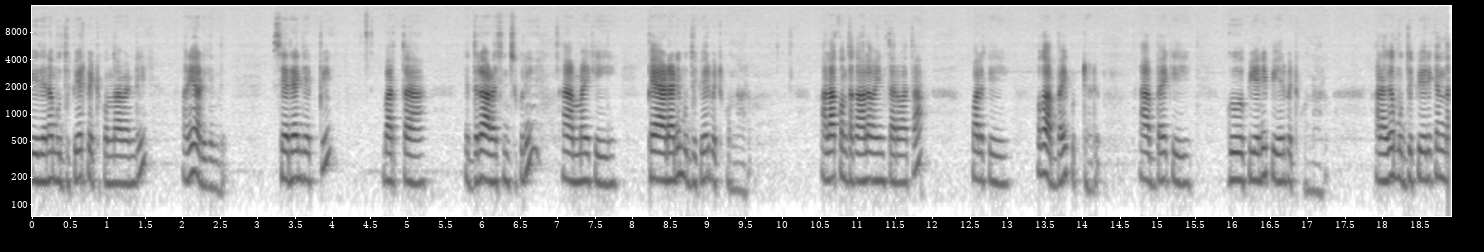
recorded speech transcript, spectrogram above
ఏదైనా ముద్దు పేరు పెట్టుకుందామండి అని అడిగింది. సరే అని చెప్పి భర్త ఇద్దరు ఆలోచించుకుని ఆ అమ్మాయికి పేడ అని ముద్దు పేరు పెట్టుకున్నారు. అలా కొంతకాలం అయిన తర్వాత వాళ్ళకి ఒక అబ్బాయి పుట్టాడు. ఆ అబ్బాయికి గోపి అని పేరు పెట్టుకున్నారు. అలాగే ముద్దు పేరు కింద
